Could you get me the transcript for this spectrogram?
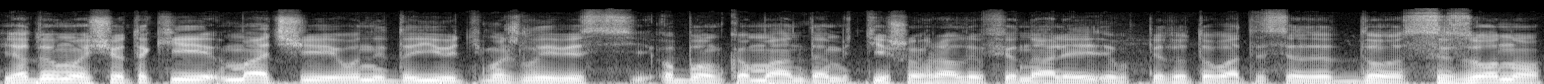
Я думаю, що такі матчі вони дають можливість обом командам, ті, що грали в фіналі, підготуватися до сезону.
